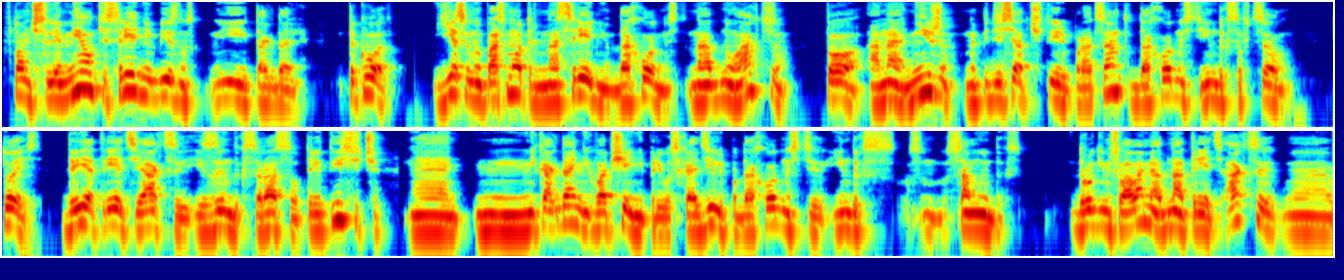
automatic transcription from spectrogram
в том числе мелкий, средний бизнес и так далее. Так вот, если мы посмотрим на среднюю доходность на одну акцию, то она ниже на 54% доходности индекса в целом. То есть две трети акций из индекса Russell 3000 э, никогда не, вообще не превосходили по доходности индекс, сам индекс. Другими словами, одна треть акций э,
